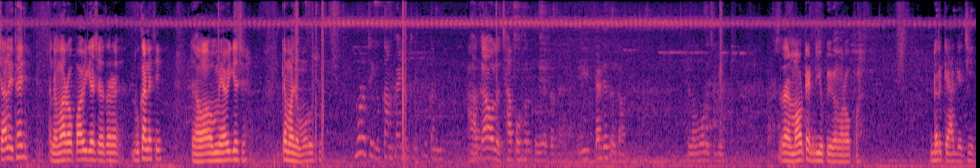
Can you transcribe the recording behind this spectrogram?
ચાલી થઈ અને મારો પપ્પા આવી ગયા છે અત્યારે દુકાનેથી. મમ્મી આવી ગયા છે. કેમ આજે મોડું છું મોડું થઈ ગયું કામ કાઢ્યું છે દુકાનમાં. હા કાં ઓલો છાપો ફરતું એ તો થાય એ કાઢે તો કામ. એટલે મોડું થઈ ગયું. અત્યારે માઉન્ટેન ડીયુ પીવે મારો પપ્પા. ડર કે આગે જીત.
